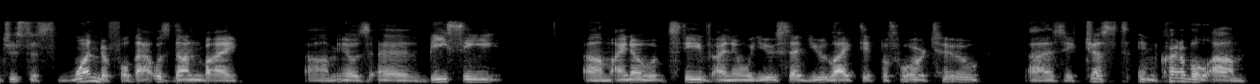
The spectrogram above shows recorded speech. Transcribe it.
Just this wonderful. That was done by, um, it was uh, BC. Um, I know Steve. I know you said you liked it before too. Uh, it's just incredible. Um,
